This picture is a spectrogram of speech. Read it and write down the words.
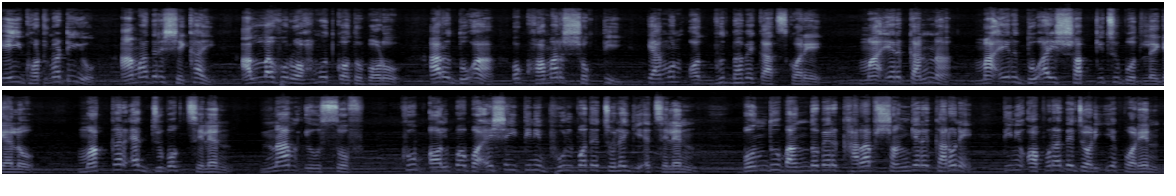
এই ঘটনাটিও আমাদের শেখায় আল্লাহর রহমত কত বড় আর দোয়া ও ক্ষমার শক্তি কেমন অদ্ভুতভাবে কাজ করে। মায়ের কান্না, মায়ের দোয়ায় সবকিছু বদলে গেল। মক্কার এক যুবক ছিলেন, নাম ইউসুফ। খুব অল্প বয়সেই তিনি ভুল পথে চলে গিয়েছিলেন। বন্ধু বান্ধবের খারাপ সঙ্গের কারণে তিনি অপরাধে জড়িয়ে পড়েন।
